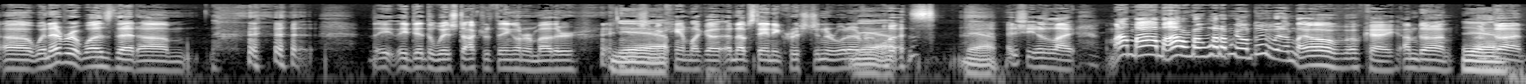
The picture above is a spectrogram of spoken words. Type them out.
Uh, whenever it was that um, they they did the witch doctor thing on her mother, and Yeah. she became like a, an upstanding Christian or whatever Yeah. it was. yeah. And she was like, "My mom, I don't know what I'm gonna do." And I'm like, "Oh, okay, I'm done. Yeah. I'm done."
